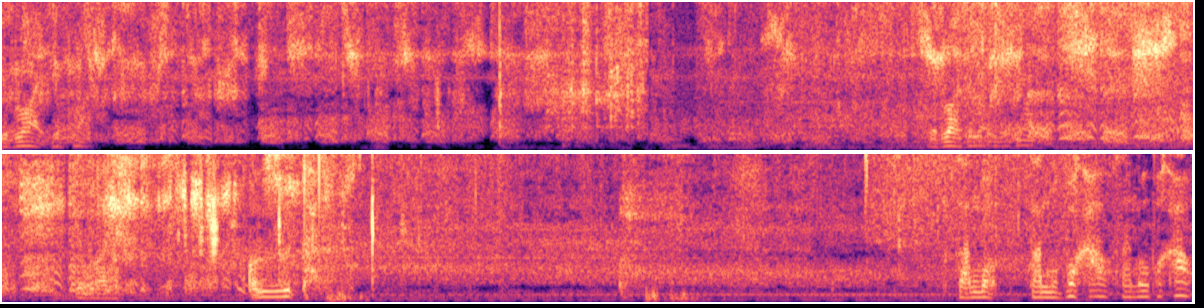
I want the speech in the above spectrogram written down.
รียบร้อยเรียบร้อยเรียบร้อยเรียบร้อยเรียบร้อยเรียบร้อยครับอืดสันบอกสันบอกพ่อข้าวสันบอกพ่อข้าว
